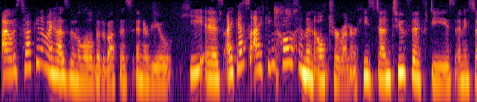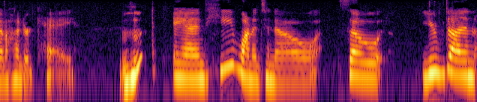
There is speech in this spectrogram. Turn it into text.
I was talking to my husband a little bit about this interview. He is, I guess I can call him an ultra runner. He's done 250s and he's done 100K. Mm-hmm. And he wanted to know so you've done,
